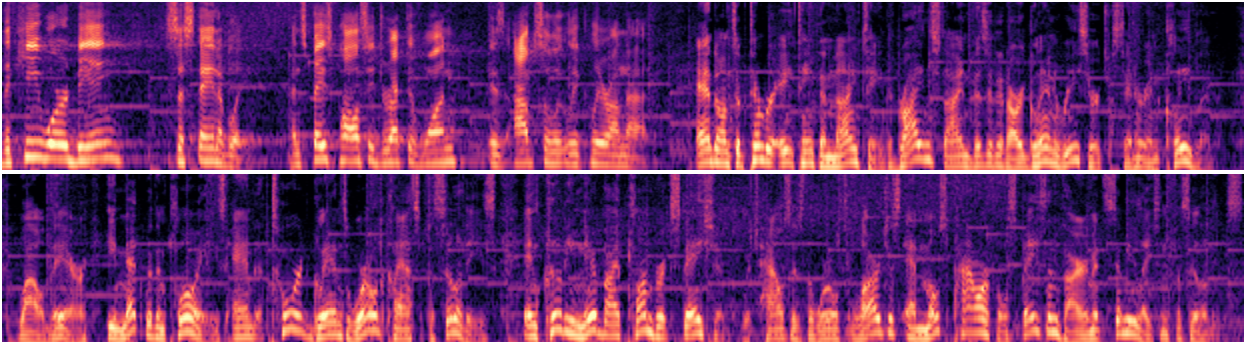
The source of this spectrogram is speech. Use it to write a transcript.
The key word being sustainably. And Space Policy Directive 1 is absolutely clear on that. And on September 18th and 19th, Bridenstine visited our Glenn Research Center in Cleveland. While there, he met with employees and toured Glenn's world class facilities, including nearby Plum Brook Station, which houses the world's largest and most powerful space environment simulation facilities.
